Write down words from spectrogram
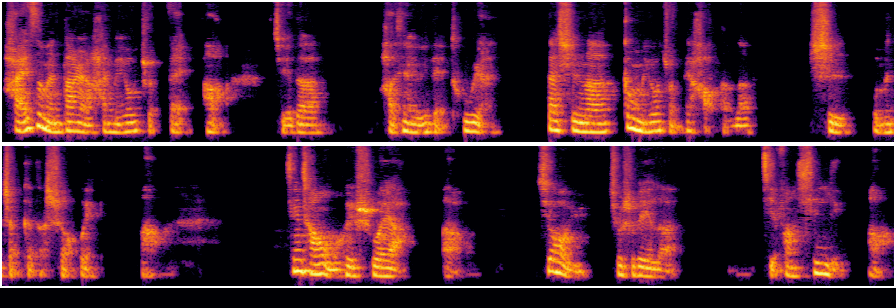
孩子们当然还没有准备啊，觉得好像有一点突然，但是呢，更没有准备好的呢，是我们整个的社会啊。经常我们会说呀，啊，教育就是为了解放心灵啊。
